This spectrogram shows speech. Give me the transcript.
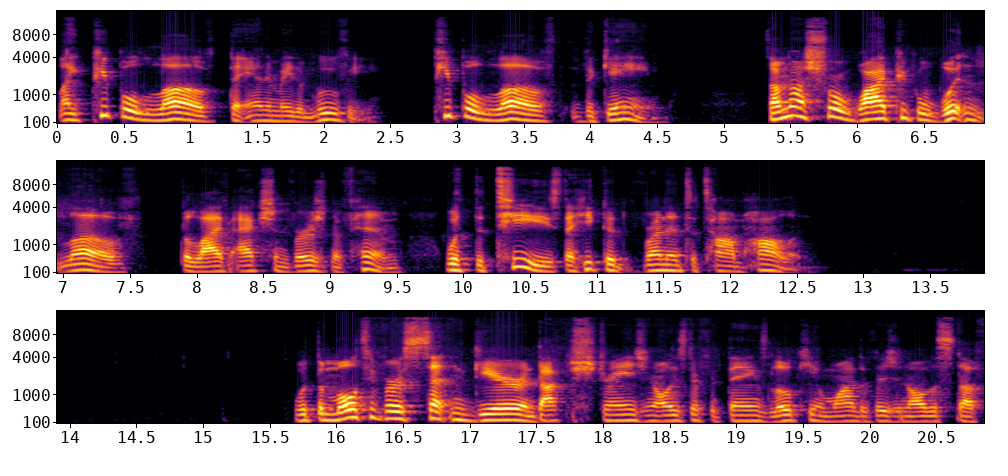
like people loved the animated movie, people loved the game. So I'm not sure why people wouldn't love the live action version of him with the tease that he could run into Tom Holland. With the multiverse set in gear and Doctor Strange and all these different things, Loki and WandaVision, all this stuff,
